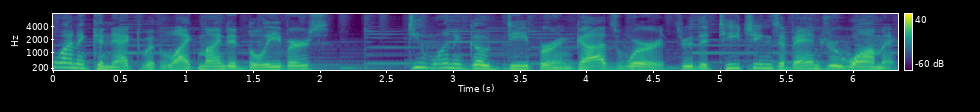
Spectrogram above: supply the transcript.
Want to connect with like minded believers? Do you want to go deeper in God's Word through the teachings of Andrew Wommack?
